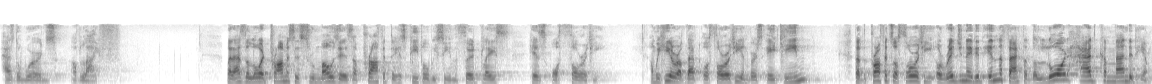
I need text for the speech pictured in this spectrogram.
has the words of life. But as the Lord promises through Moses, a prophet to his people, we see in the third place his authority. And we hear of that authority in verse 18 that the prophet's authority originated in the fact that the Lord had commanded him.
